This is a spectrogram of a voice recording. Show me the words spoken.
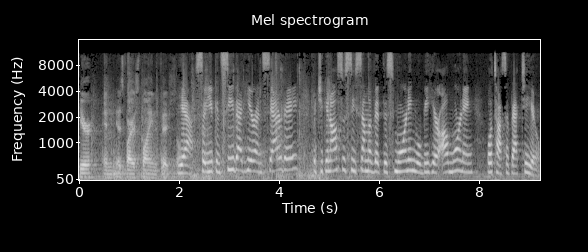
here and as far as spawning the fish. So. Yeah, so you can see that here on Saturday, but you can also see some of it this morning. We'll be here all morning. We'll toss it back to you.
